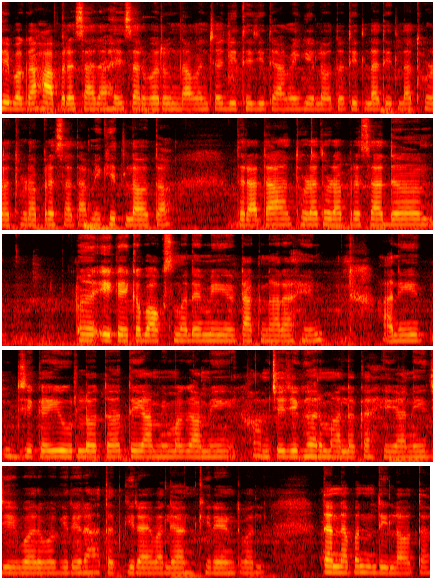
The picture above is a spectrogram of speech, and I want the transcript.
हे बघा हा प्रसाद आहे सर्व वृंदावनच्या. जिथे जिथे आम्ही गेलो होतो तिथला तिथला थोडा थोडा प्रसाद आम्ही घेतला होता. तर आता थोडा थोडा प्रसाद एक एका एका बॉक्समध्ये मी टाकणार आहे. आणि जे काही उरलं होतं ते आम्ही मग आम्ही आमचे जे घर मालक आहे आणि जे वर वगैरे राहतात किरायवाले आणखी रेंटवाले त्यांना पण दिला होता.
